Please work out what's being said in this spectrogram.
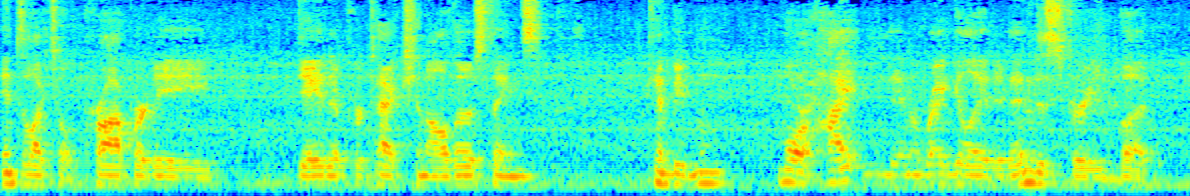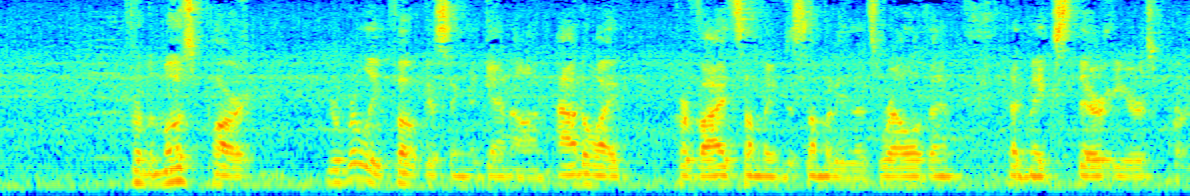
intellectual property, data protection, all those things can be m- more heightened in a regulated industry, but for the most part, you're really focusing again on how do I provide something to somebody that's relevant that makes their ears perk?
